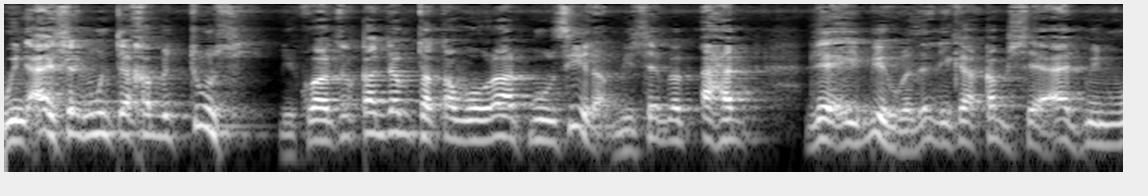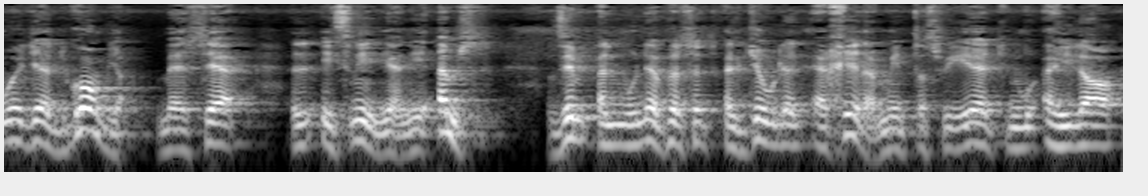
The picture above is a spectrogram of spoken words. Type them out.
وين عاش المنتخب التونسي لكرة القدم تطورات مثيرة بسبب أحد لاعبيه وذلك قبل ساعات من مواجهة غومبيا مساء الاثنين يعني أمس ضمن المنافسة الجولة الأخيرة من التصفيات المؤهلة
